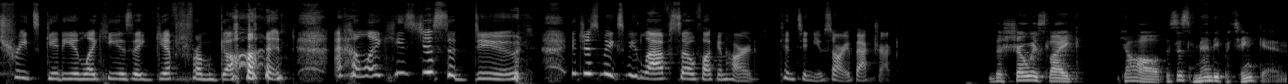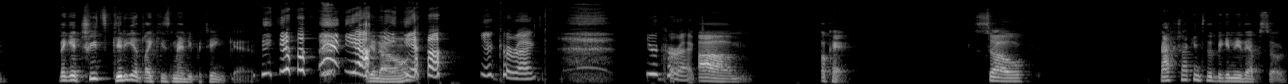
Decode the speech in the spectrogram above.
treats Gideon like he is a gift from God. and I'm like, he's just a dude. It just makes me laugh so fucking hard. Continue. Sorry, backtrack. The show is like, y'all, this is Mandy Patinkin. Like it treats Gideon like he's Mandy Patinkin. yeah. yeah. You know? Yeah. You're correct. You're correct. Um, okay. So, backtracking to the beginning of the episode,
